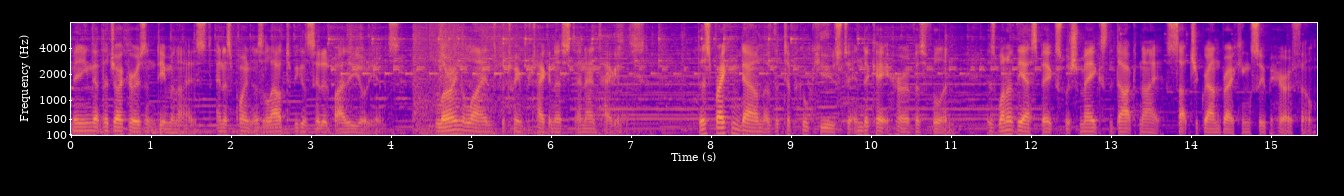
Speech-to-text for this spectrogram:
meaning that the Joker isn't demonized, and his point is allowed to be considered by the audience, blurring the lines between protagonist and antagonist. This breaking down of the typical cues to indicate her of his villain is one of the aspects which makes The Dark Knight such a groundbreaking superhero film.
